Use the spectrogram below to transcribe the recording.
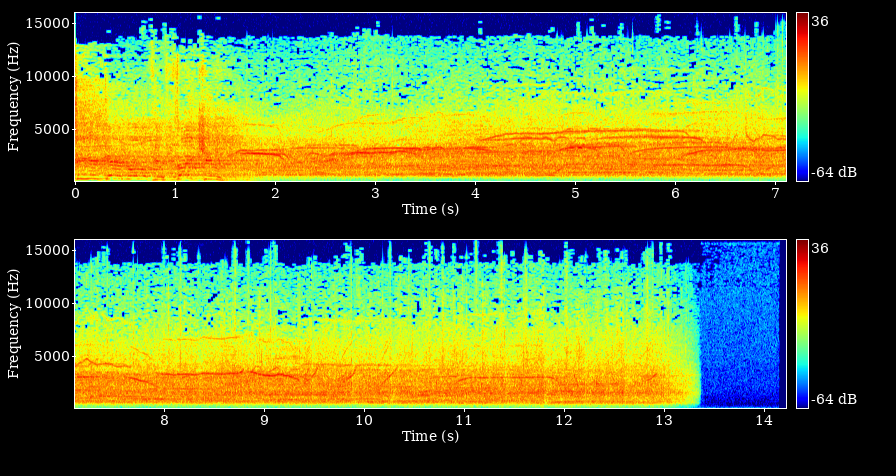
see you again, all of you. Thank you.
